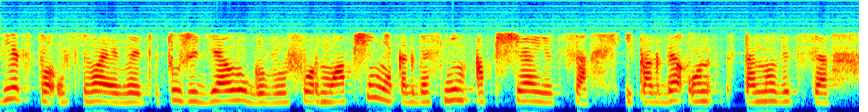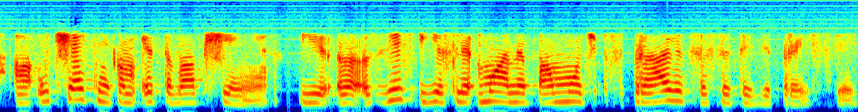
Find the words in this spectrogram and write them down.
детства усваивает ту же диалоговую форму общения, когда с ним общаются и когда он становится а, участником этого общения. И а, здесь, если маме помочь справиться с этой депрессией,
